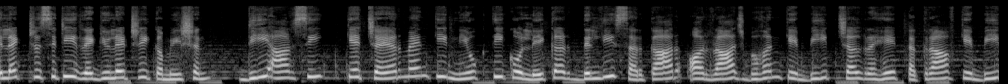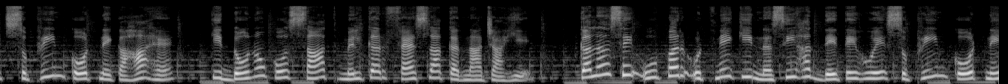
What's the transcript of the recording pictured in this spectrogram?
electricity regulatory commission, DRC, के चेयरमैन की नियुक्ति को लेकर दिल्ली सरकार और राजभवन के बीच चल रहे टकराव के बीच सुप्रीम कोर्ट ने कहा है कि दोनों को साथ मिलकर फैसला करना चाहिए कला से ऊपर उठने की नसीहत देते हुए सुप्रीम कोर्ट ने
